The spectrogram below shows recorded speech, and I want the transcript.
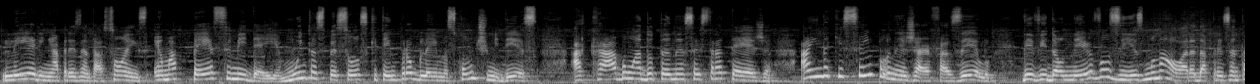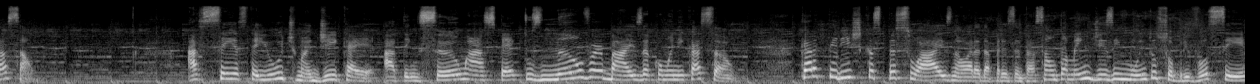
Ler em apresentações é uma péssima ideia. Muitas pessoas que têm problemas com timidez acabam adotando essa estratégia, ainda que sem planejar fazê-lo, devido ao nervosismo na hora da apresentação. A sexta e última dica é atenção a aspectos não verbais da comunicação. Características pessoais na hora da apresentação também dizem muito sobre você,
